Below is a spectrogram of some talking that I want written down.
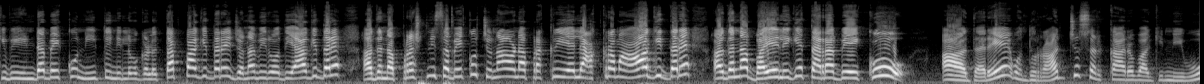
ಕಿವಿ ಹಿಂಡಬೇಕು ನೀತಿ ನಿಲುವುಗಳು ತಪ್ಪಾಗಿದ್ದರೆ ಜನವಿರೋಧಿ ಆಗಿದ್ದರೆ ಅದನ್ನ ಪ್ರಶ್ನಿಸಬೇಕು. ಚುನಾವಣಾ ಪ್ರಕ್ರಿಯೆಯಲ್ಲಿ ಅಕ್ರಮ ಆಗಿದ್ದರೆ ಅದನ್ನ ಬಯಲಿಗೆ ತರಬೇಕು. ಆದರೆ ಒಂದು ರಾಜ್ಯ ಸರ್ಕಾರವಾಗಿ ನೀವು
